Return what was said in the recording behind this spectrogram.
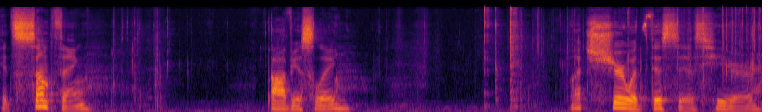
it's something, obviously. Not sure what this is here.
